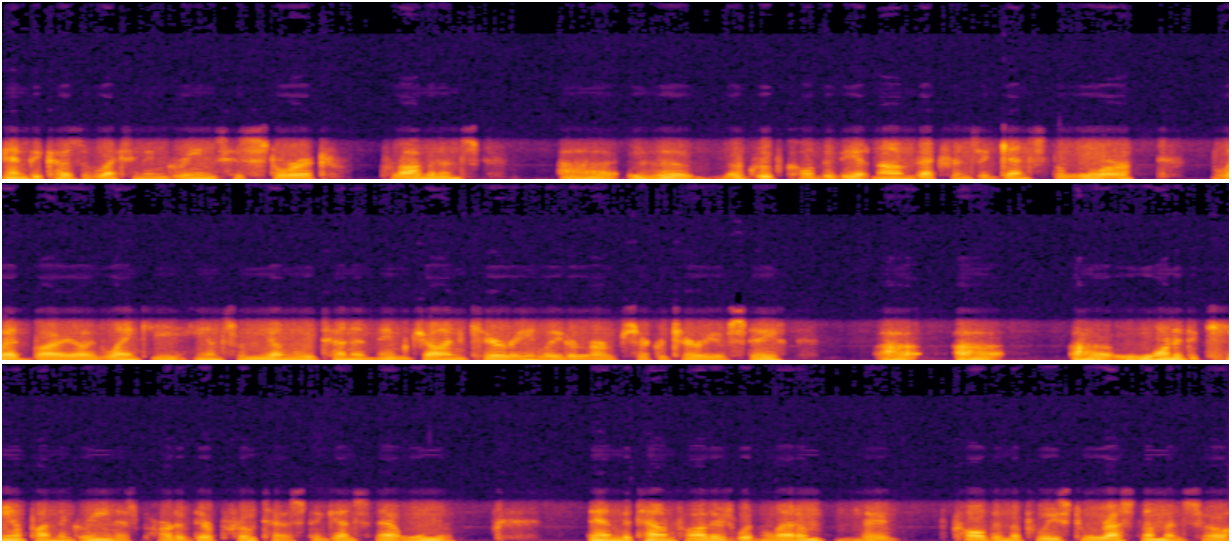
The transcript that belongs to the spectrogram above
And because of Lexington Green's historic provenance, uh, the, a group called the Vietnam Veterans Against the War led by a lanky, handsome young lieutenant named John Kerry, later our Secretary of State, uh, uh, uh, wanted to camp on the green as part of their protest against that war. And the town fathers wouldn't let them. They called in the police to arrest them, and so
